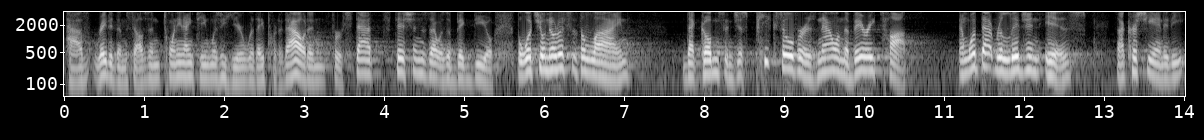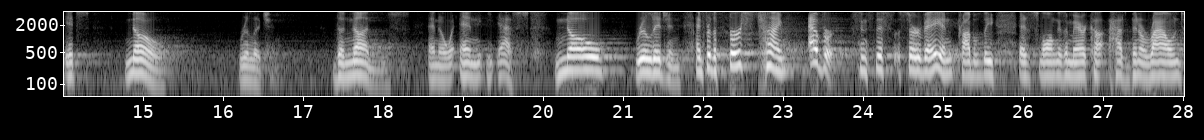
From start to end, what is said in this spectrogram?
have rated themselves. And 2019 was a year where they put it out. And for statisticians, that was a big deal. But what you'll notice is the line that comes and just peeks over is now on the very top. And what that religion is, it's not Christianity, it's no religion. The nones N O N E S. No religion. And for the first time ever since this survey, and probably as long as America has been around,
